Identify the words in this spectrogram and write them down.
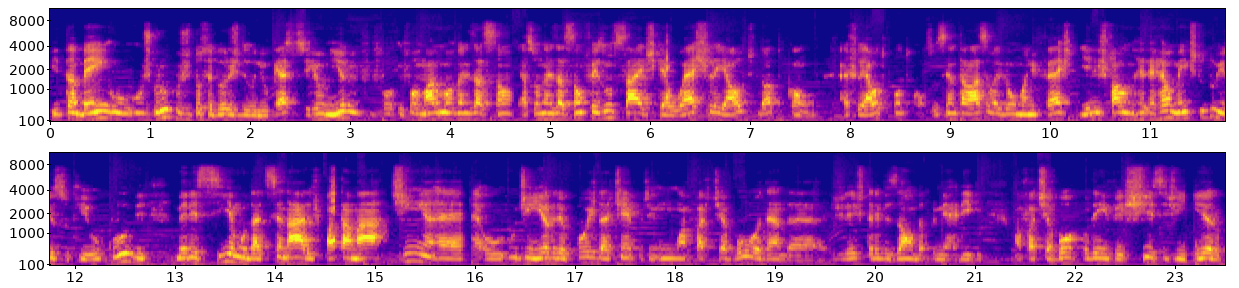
E também o, os grupos de torcedores do Newcastle se reuniram e, for, e, formaram uma organização. Essa organização fez um site que é o ashleyout.com. Ashleyout.com. Se você entrar lá, você vai ver um manifesto e eles falam realmente tudo isso: que o clube merecia mudar de cenário, de patamar, tinha é, o, o, dinheiro depois da Champions, uma fatia boa né, da direito de televisão da Premier League uma fatia boa, poder investir esse dinheiro,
